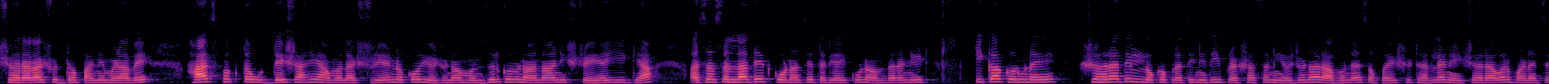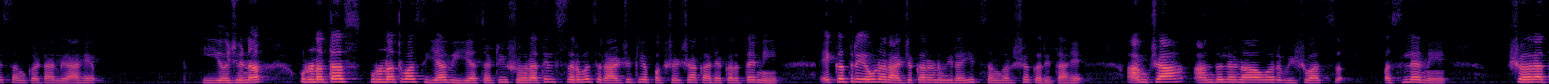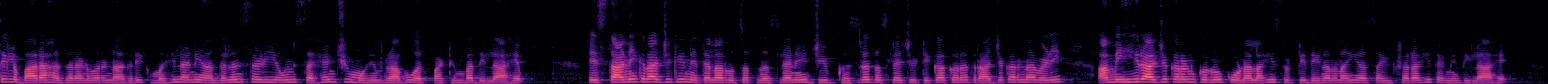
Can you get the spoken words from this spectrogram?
शहराला शुद्ध पाणी मिळावे हाच फक्त उद्देश आहे. आम्हाला श्रेय नको योजना मंजूर करून आणा आणि श्रेयही घ्या असा सल्ला देत कोणाचे तरी ऐकून आमदारांनी टीका करू नये. शहरातील लोकप्रतिनिधी प्रशासन योजना राबवण्यास अपयशी ठरल्याने शहरावर पाण्याचे संकट आले आहे. ही योजना पूर्णतास पूर्णत्वास यावी यासाठी शहरातील सर्वच राजकीय पक्षाच्या कार्यकर्त्यांनी एकत्र येऊन राजकारण विरहित संघर्ष करीत आहे. आमच्या आंदोलनावर विश्वास असल्याने शहरातील बारा हजारांवर नागरिक महिलांनी आंदोलनस्थळी येऊन सह्यांची मोहीम राबवत पाठिंबा दिला आहे. हे स्थानिक राजकीय नेत्याला रुचत नसल्याने जीभ घसरत असल्याची टीका करत राजकारणावेळी आम्हीही राजकारण करून कोणालाही सुट्टी देणार नाही असा इशाराही त्यांनी दिला आहे.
